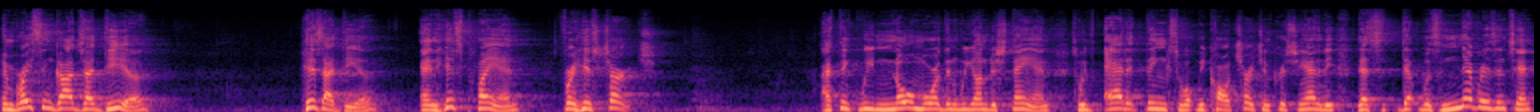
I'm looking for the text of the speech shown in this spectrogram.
embracing God's idea, his idea, and his plan for his church. I think we know more than we understand, so we've added things to what we call church in Christianity that's, that was never his intent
